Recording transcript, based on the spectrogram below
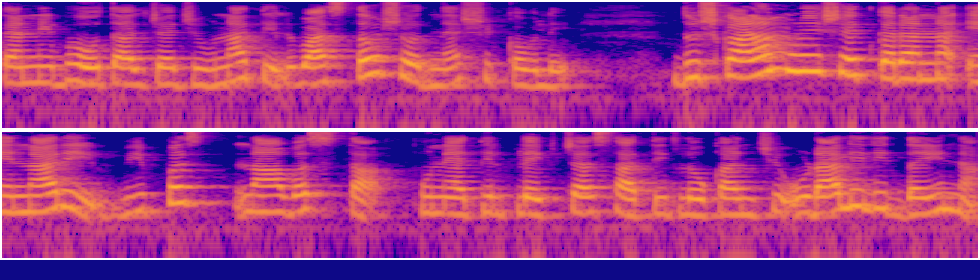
त्यांनी भोवतालच्या जीवनातील वास्तव शोधण्यास शिकवले. दुष्काळामुळे शेतकऱ्यांना येणारी विपनावस्था पुण्यातील प्लेगच्या साथीत लोकांची उडालेली दैना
